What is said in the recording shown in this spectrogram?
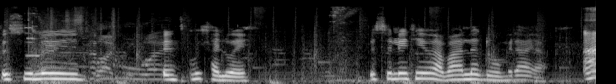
เป็นซีรีส์เป็นวิใครรวย เป็นซีรีส์ที่แบบว่าเลิกดูไม่ได้อะอะ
